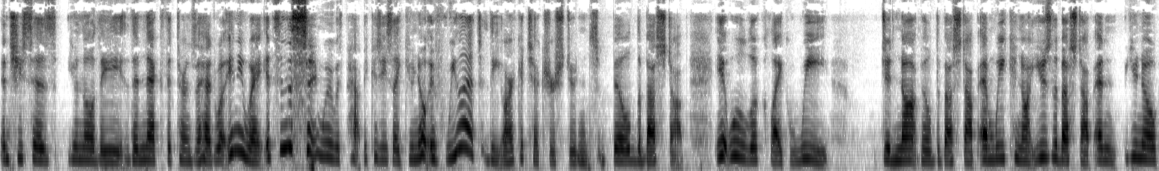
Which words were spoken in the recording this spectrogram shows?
and she says, you know, the the neck that turns the head. Well, anyway, it's in the same way with Pat because he's like, you know, if we let the architecture students build the bus stop, it will look like we did not build the bus stop and we cannot use the bus stop. And, you know,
